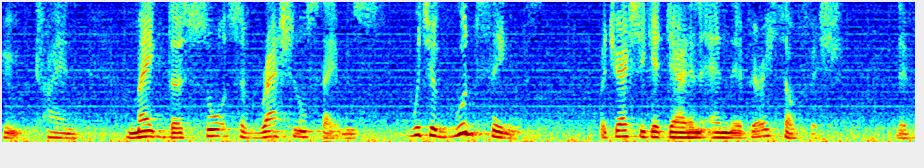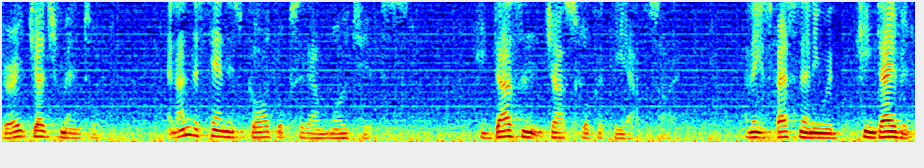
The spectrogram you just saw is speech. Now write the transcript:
who try and make those sorts of rational statements, which are good things, but you actually get down and, and they're very selfish, they're very judgmental. And understand this God looks at our motives, He doesn't just look at the outside. I think it's fascinating with King David.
